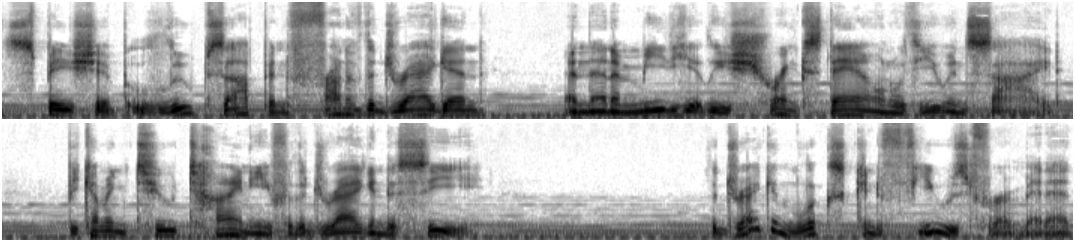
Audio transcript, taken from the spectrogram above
spaceship loops up in front of the dragon and then immediately shrinks down with you inside, becoming too tiny for the dragon to see. The dragon looks confused for a minute,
